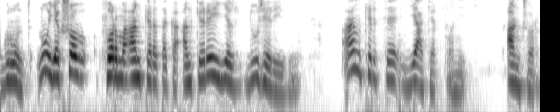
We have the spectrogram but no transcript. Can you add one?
ґрунт. Ну, якщо форма анкера така, анкери є дуже різні. Анкер це якір по-англійськи. Анчор.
